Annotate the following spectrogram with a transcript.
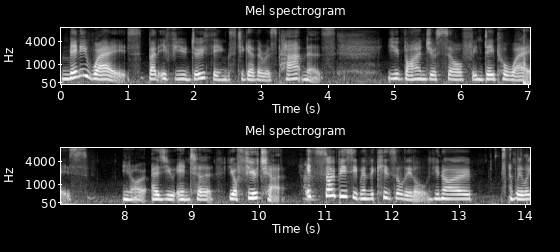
many ways, but if you do things together as partners, you bind yourself in deeper ways, you know, as you enter your future. It's so busy when the kids are little, you know. We were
